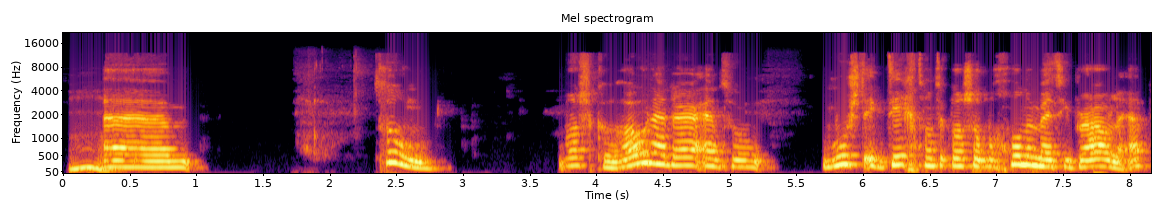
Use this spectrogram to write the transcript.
Hmm. Ehm, toen was corona er en toen moest ik dicht, want ik was al begonnen met die Brow Lab.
